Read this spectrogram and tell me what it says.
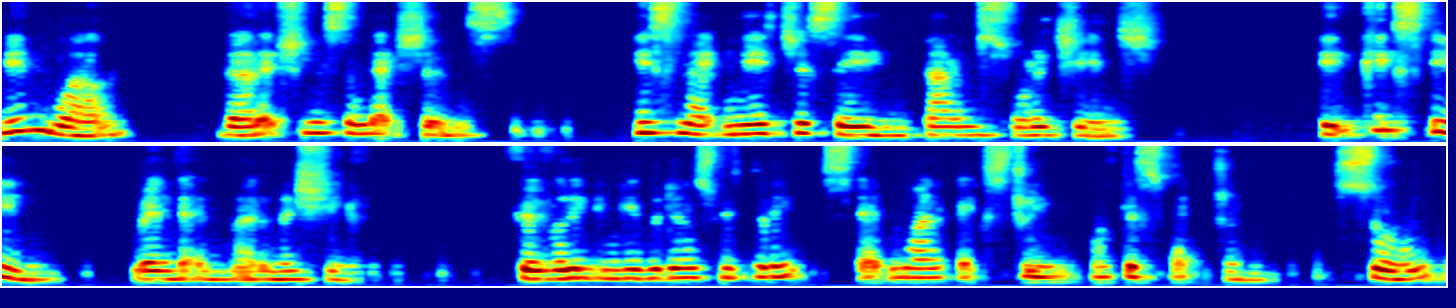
Meanwhile, directional selections is like nature saying times for a change. It kicks in when the environment shifts favoring individuals with traits at one extreme of the spectrum. So,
